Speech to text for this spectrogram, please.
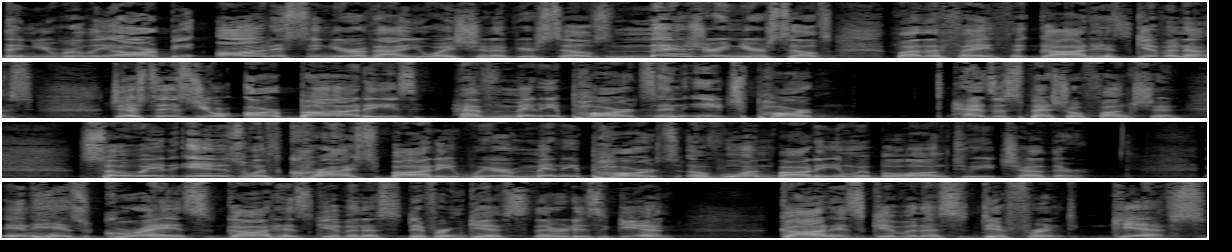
than you really are. Be honest in your evaluation of yourselves, measuring yourselves by the faith that God has given us. Just as your, our bodies have many parts and each part has a special function. So it is with Christ's body. We are many parts of one body and we belong to each other. In His grace, God has given us different gifts. There it is again. God has given us different gifts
